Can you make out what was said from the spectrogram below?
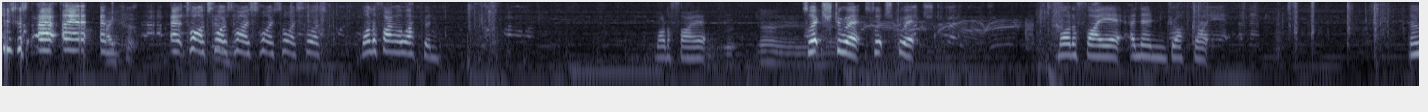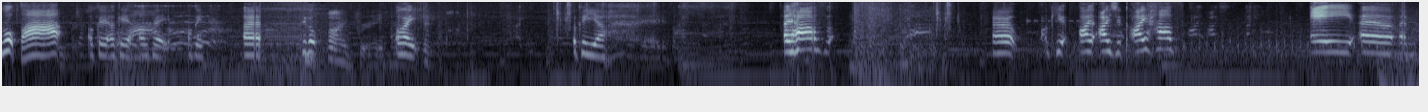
Just 'cause, uh, uh, I um, could. uh, Thomas, Thomas, Thomas, Thomas, Thomas, Thomas. Modify my weapon. Modify it. Switch to it. Switch to it. Modify it and then drop it. No, not that. Okay, okay, okay, okay. Uh, pick up. My brain. Alright. Okay, yeah. I have. Uh, okay, I, Isaac, I have a, uh, um,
